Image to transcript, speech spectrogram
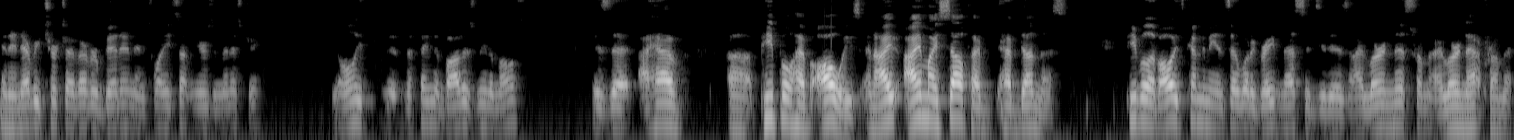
and in every church I've ever been in in 20 something years of ministry? The only the, the thing that bothers me the most is that I have uh, people have always, and I, I myself have, have done this. People have always come to me and said, What a great message it is. And I learned this from it, I learned that from it.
